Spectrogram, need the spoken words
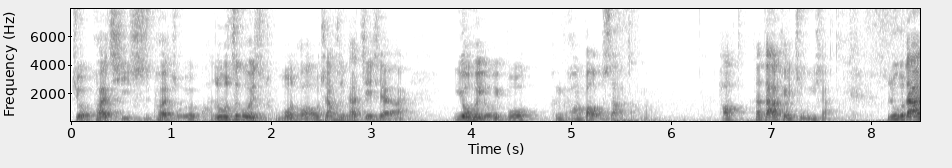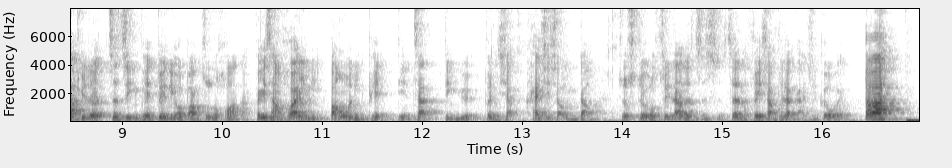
九块七、十块左右吧。如果这个位置突破的话，我相信它接下来又会有一波很狂暴的上涨。好，那大家可以注意一下。如果大家觉得这支影片对你有帮助的话呢，非常欢迎你帮我影片点赞、订阅、分享、开启小铃铛，就是对我最大的支持。真的非常非常感谢各位，拜拜。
